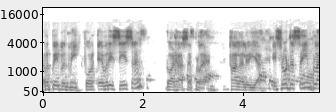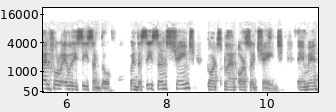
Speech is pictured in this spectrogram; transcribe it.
Repeat with me. For every season, God has a plan. Hallelujah. It's not the same plan for every season, though. When the seasons change, God's plan also change. Amen.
